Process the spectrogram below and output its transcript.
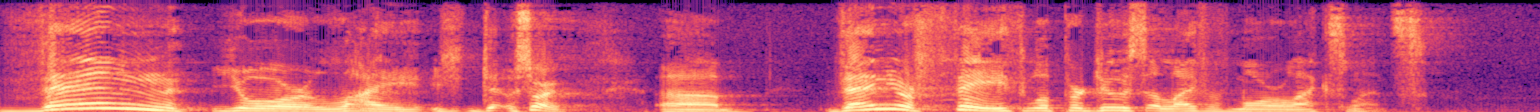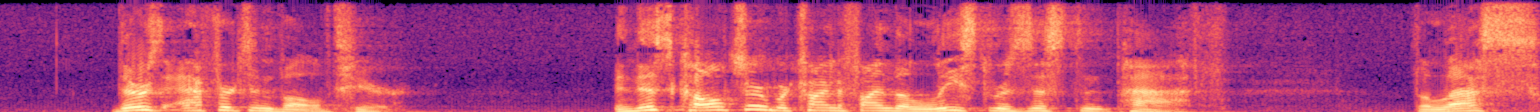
Then your life, sorry, uh, then your faith will produce a life of moral excellence. There's effort involved here. In this culture, we're trying to find the least resistant path. The less,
